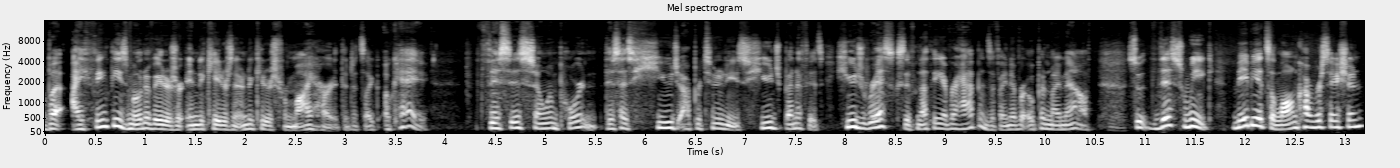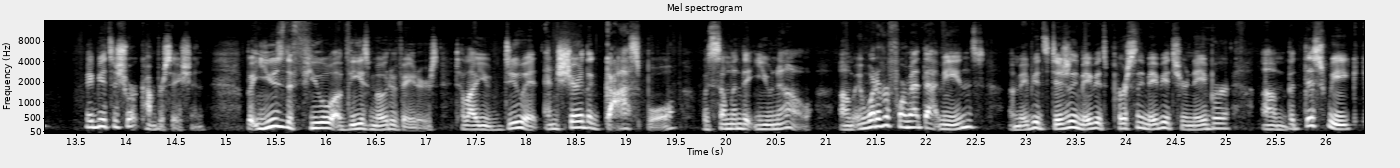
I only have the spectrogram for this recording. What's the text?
But I think these motivators are indicators and they're indicators from my heart that it's like, okay, this is so important. This has huge opportunities, huge benefits, huge risks if nothing ever happens, if I never open my mouth. So this week, maybe it's a long conversation, maybe it's a short conversation, but use the fuel of these motivators to allow you to do it and share the gospel with someone that you know. Um, in whatever format that means, uh, maybe it's digitally, maybe it's personally, maybe it's your neighbor. Um, but this week,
